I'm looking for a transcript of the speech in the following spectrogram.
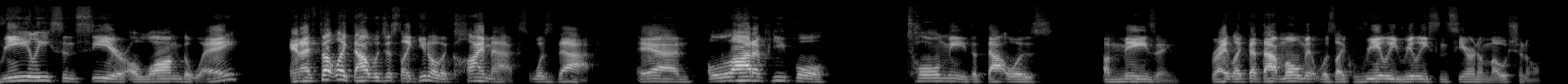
really sincere along the way. And I felt like that was just like, you know, the climax was that. And a lot of people told me that that was amazing right? Like that that moment was like really really sincere and emotional.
